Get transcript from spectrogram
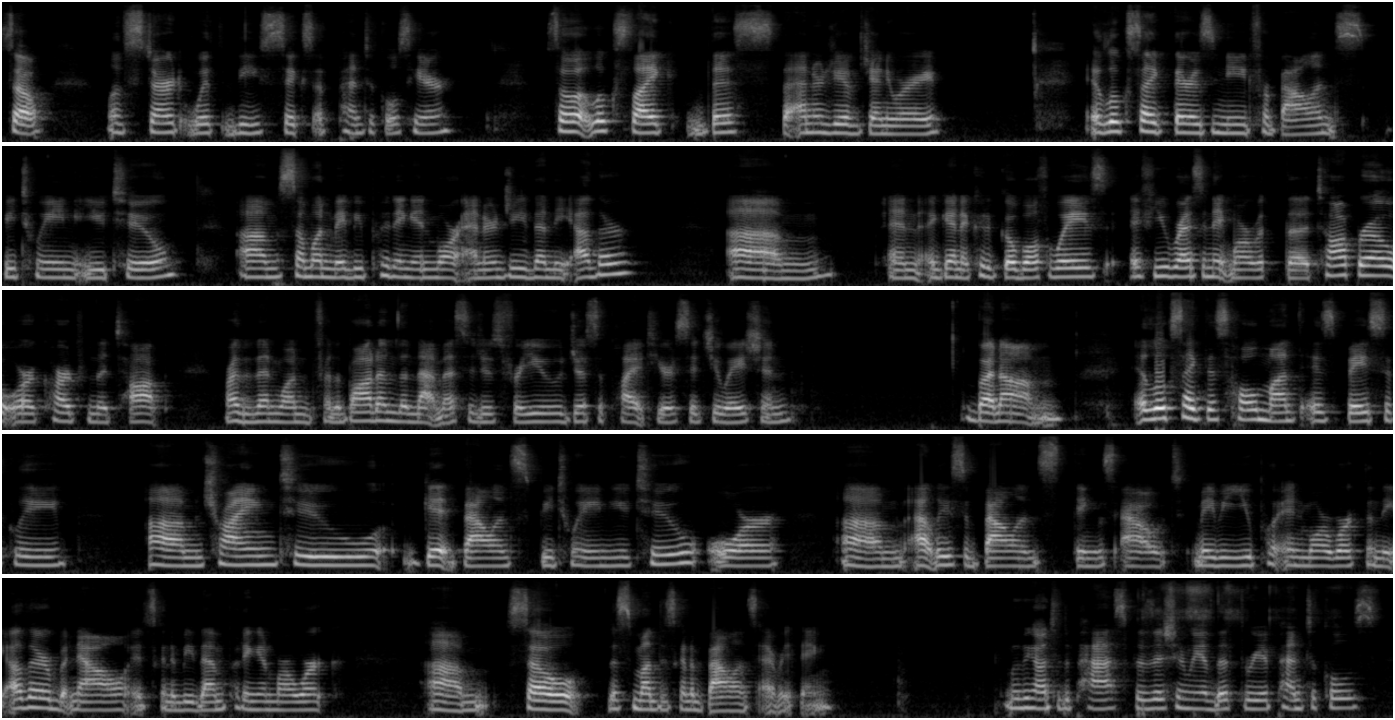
So let's start with the Six of Pentacles here. So it looks like this, the energy of January, it looks like there is need for balance between you two. Um, someone may be putting in more energy than the other. Um, and again, it could go both ways. If you resonate more with the top row or a card from the top rather than one from the bottom, then that message is for you. Just apply it to your situation. But um, it looks like this whole month is basically um, trying to get balance between you two or um, at least balance things out. Maybe you put in more work than the other, but now it's going to be them putting in more work. Um, so this month is going to balance everything. Moving on to the past position, we have the Three of Pentacles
